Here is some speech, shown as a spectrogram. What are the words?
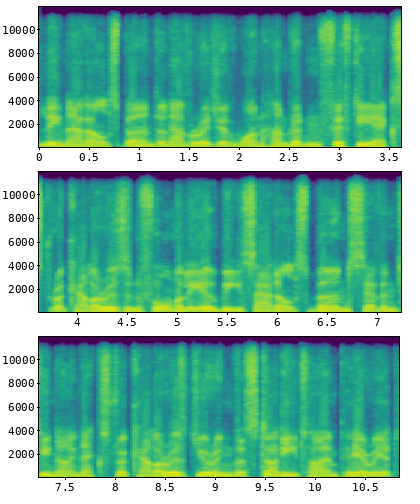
Lean adults burned an average of 150 extra calories and formerly obese adults burned 79 extra calories during the study time period.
